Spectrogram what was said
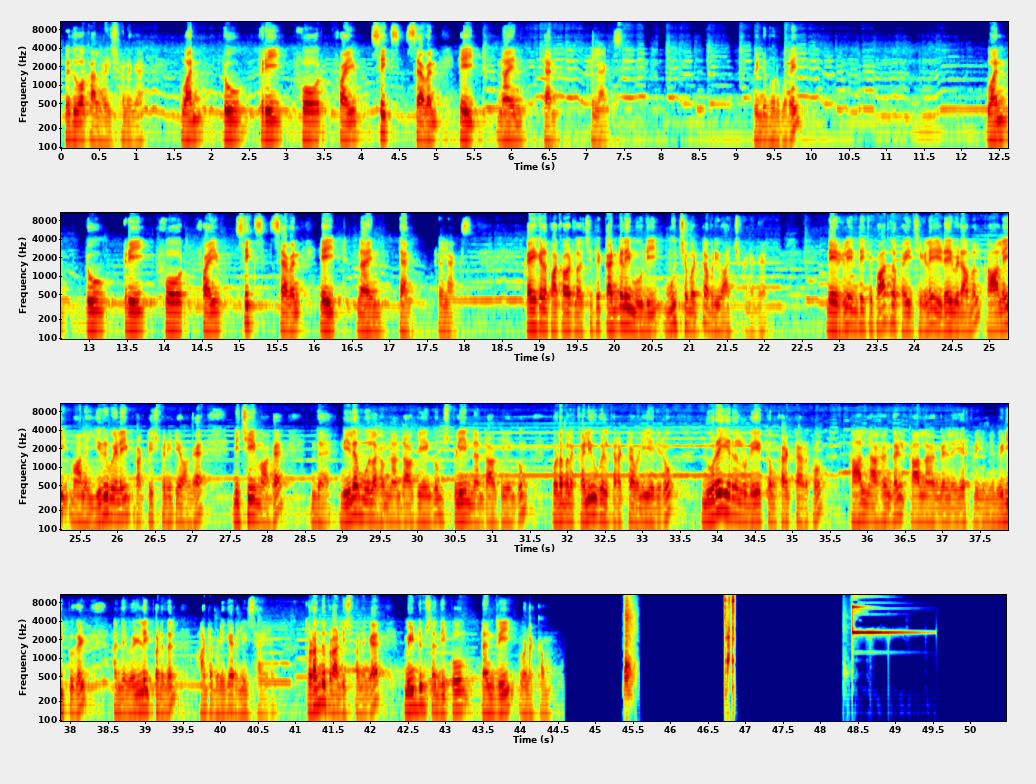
மெதுவாக கால் ரைஸ் பண்ணுங்கள் one two three four five six seven eight nine ten relax மீண்டும் ஒரு முறை. One two three four five six seven eight nine ten relax கைகளை பக்கவாட்டில் வச்சுட்டு கண்களை மூடி மூச்சை மட்டும் அப்படி வாட்ச் பண்ணுங்கள் நேர்களை இன்றைக்கு பார்த்த பயிற்சிகளை இடைவிடாமல் காலை மாலை இருவேளையும் ப்ராக்டிஸ் பண்ணிகிட்டே வாங்க. நிச்சயமாக இந்த நிலமூலகம் நன்றாக இயங்கும் ஸ்பிளீன் நன்றாக இயங்கும் உடம்புல கழிவுகள் கரெக்டாக வெளியேறிடும் நுரையீரலோட இயக்கம் கரெக்டாக இருக்கும். கால் நாகங்கள் கால் நாகங்களில் ஏற்படுகின்ற வெடிப்புகள் அந்த வெள்ளைப்படுதல் ஆட்டோமேட்டிக்காக ரிலீஸ் ஆயிரும். தொடர்ந்து ப்ராக்டிஸ் பண்ணுங்கள் மீண்டும் சந்திப்போம். நன்றி வணக்கம்.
